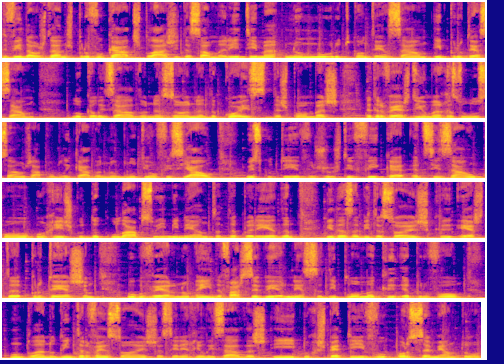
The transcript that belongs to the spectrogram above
devido aos danos provocados pela agitação marítima no muro de contenção e proteção localizado na zona de Coice das Pombas. Através de uma resolução já publicada no Boletim Oficial, o Executivo justifica a decisão com o risco de colapso iminente da parede e das habitações que esta protege. O Governo ainda faz saber nesse diploma que aprovou um plano de intervenções a serem realizadas e o respectivo orçamento.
